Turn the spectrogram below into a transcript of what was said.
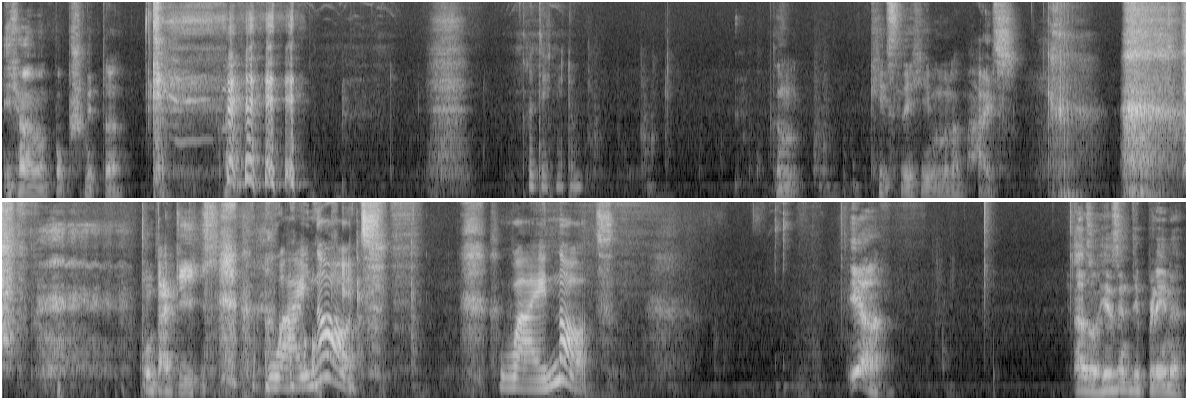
Ich habe einen Bob Schmidt da. Dreht dich nicht um. Dann kitzle ich ihm am Hals. Und dann gehe ich. Why not? Why not? Ja. Also, hier sind die Pläne.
